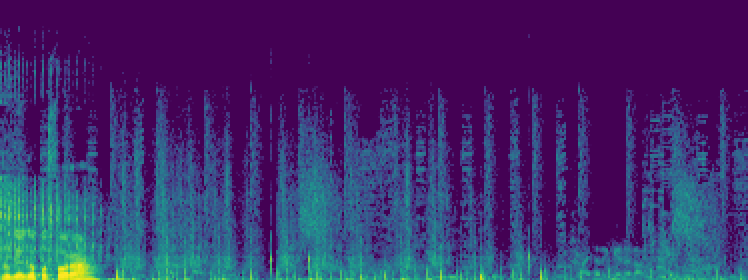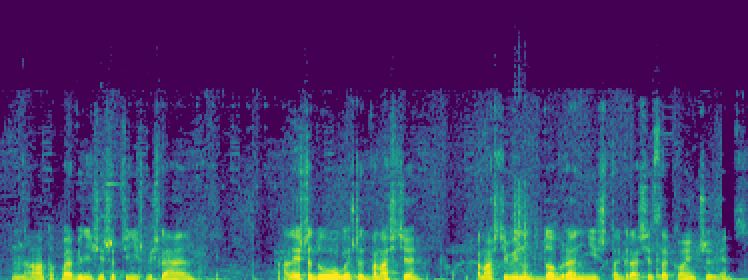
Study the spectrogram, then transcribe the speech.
drugiego potwora. No, to pojawili się szybciej niż myślałem. Ale jeszcze długo, jeszcze 12, 12 minut dobre, niż ta gra się zakończy, więc...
